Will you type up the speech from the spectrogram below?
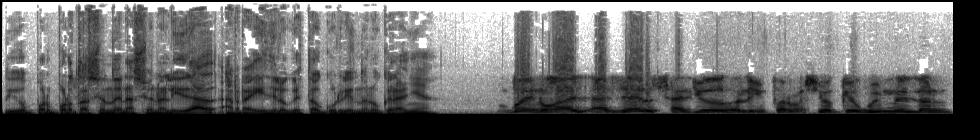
Digo, por portación de nacionalidad a raíz de lo que está ocurriendo en Ucrania. Bueno, a- ayer salió la información que Wimbledon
